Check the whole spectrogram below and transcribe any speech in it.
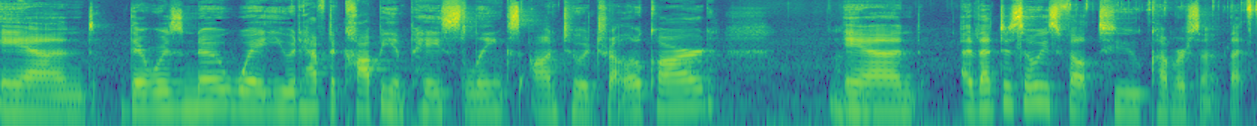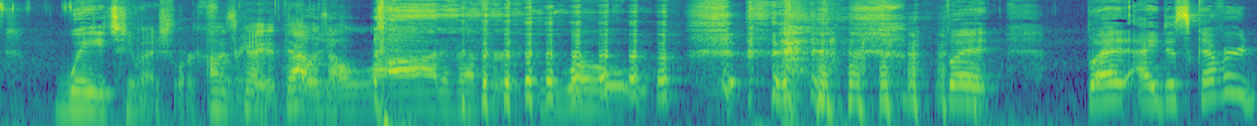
and there was no way you would have to copy and paste links onto a Trello card. Mm-hmm. And that just always felt too cumbersome. Like way too much work. I was going that was a lot of effort. Whoa. but but I discovered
